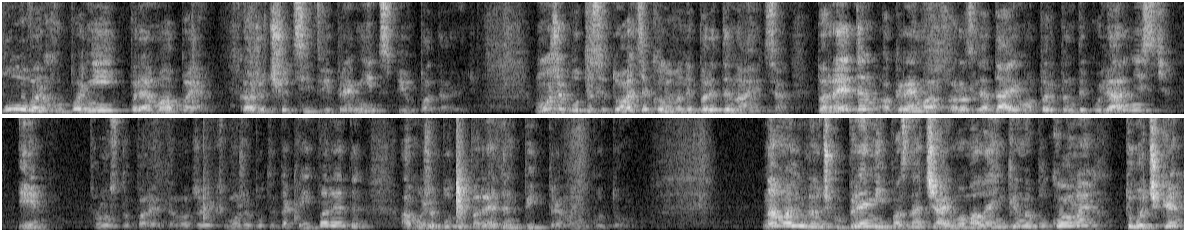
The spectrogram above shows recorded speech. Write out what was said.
поверху по ній пряма Б. Кажуть, що ці дві прямі співпадають. Може бути ситуація, коли вони перетинаються. Перетин окремо розглядаємо перпендикулярність і просто перетин. Отже, як може бути такий перетин, а може бути перетин під прямим кутом. На малюночку прямі позначаємо маленькими буквами точки,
